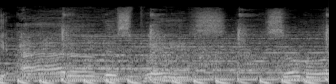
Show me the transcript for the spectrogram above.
you out of this place. Someone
